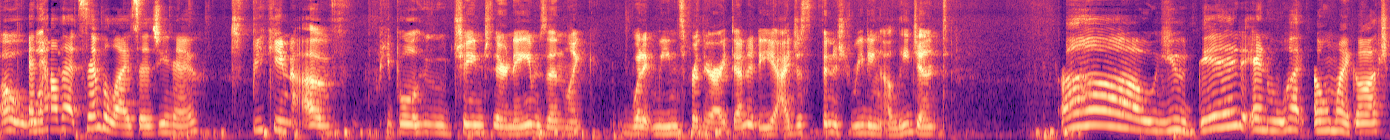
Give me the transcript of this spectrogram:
Oh, and well- how that symbolizes, you know. speaking of people who change their names and like what it means for their identity, I just finished reading Allegiant. Oh, you did? And what? Oh my gosh.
